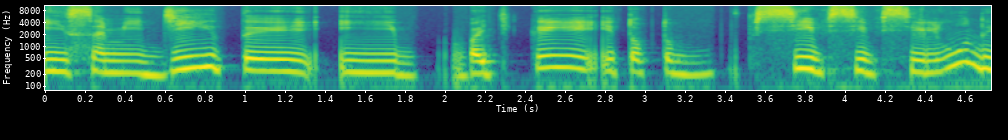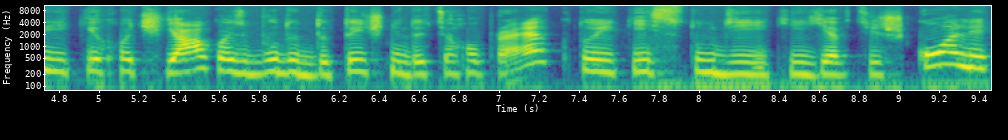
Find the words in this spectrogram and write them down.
і самі діти, і батьки, і тобто всі, всі, всі люди, які хоч якось будуть дотичні до цього проекту, якісь студії, які є в цій школі,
